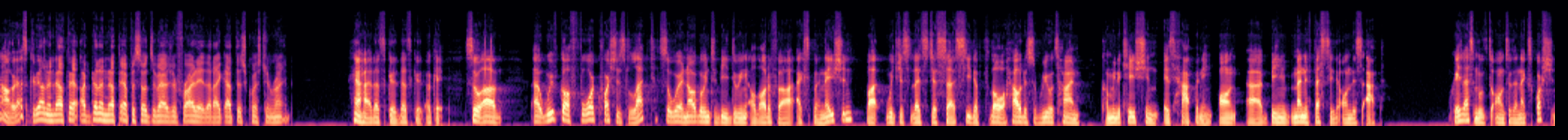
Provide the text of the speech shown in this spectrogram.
Oh, that's I've good. done enough. I've done enough episodes of Azure Friday that I got this question right. Yeah, that's good. That's good. Okay. So um, uh, we've got four questions left. So we're not going to be doing a lot of uh, explanation, but we just let's just uh, see the flow, how this real time communication is happening on uh, being manifested on this app. Okay, let's move on to the next question.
